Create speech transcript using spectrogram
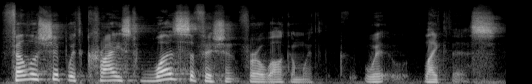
Fellowship with Christ was sufficient for a welcome with, with, like this.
